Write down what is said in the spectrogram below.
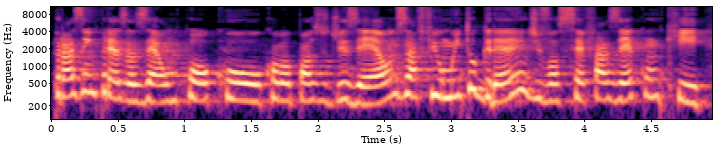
para as empresas é um pouco, como eu posso dizer, é um desafio muito grande você fazer com que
